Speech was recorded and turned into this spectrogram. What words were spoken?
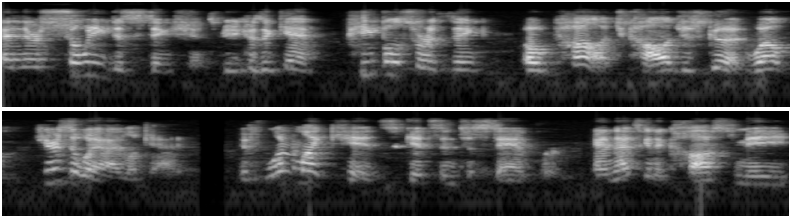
And there's so many distinctions because again people sort of think oh college college is good. Well here's the way i look at it. If one of my kids gets into stanford and that's going to cost me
